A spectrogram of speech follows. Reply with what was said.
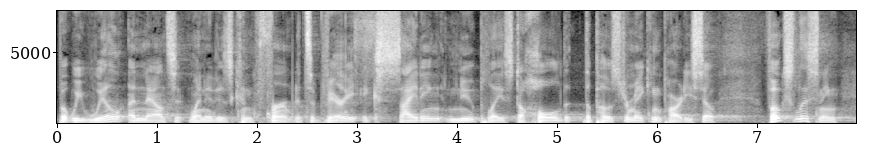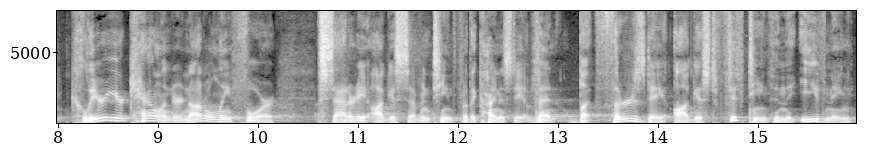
but we will announce it when it is confirmed. It's a very exciting new place to hold the poster making party. So, folks listening, clear your calendar not only for Saturday, August 17th for the Kindness Day event, but Thursday, August 15th in the evening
